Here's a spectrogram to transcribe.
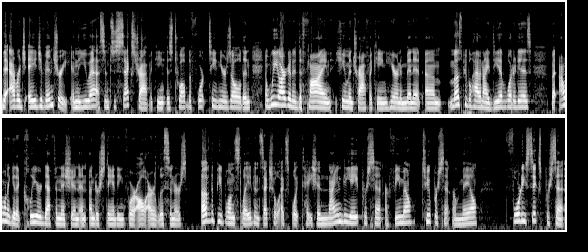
The average age of entry in the U.S. into sex trafficking is 12 to 14 years old. And, and we are going to define human trafficking here in a minute. Um, most people have an idea of what it is, but I want to get a clear definition and understanding for all our listeners. Of the people enslaved in sexual exploitation, 98% are female, 2% are male, 46%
